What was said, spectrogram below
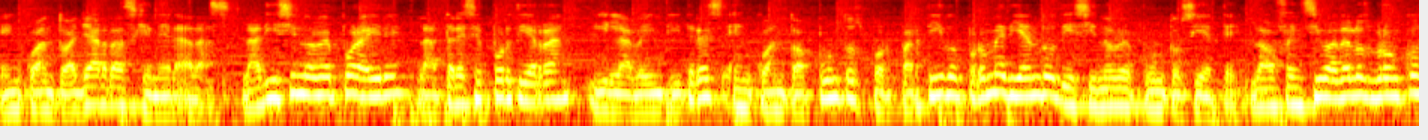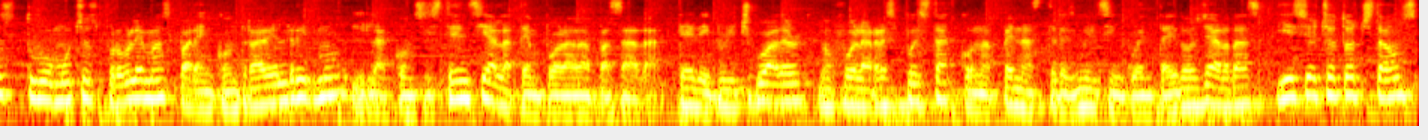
en cuanto a yardas generadas, la 19 por aire, la 13 por tierra y la 23 en cuanto a puntos por partido, promediando 19.7. La ofensiva de los Broncos tuvo muchos problemas para encontrar el ritmo y la consistencia la temporada pasada. Teddy Bridgewater no fue la respuesta con apenas 3.052 yardas, 18 touchdowns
